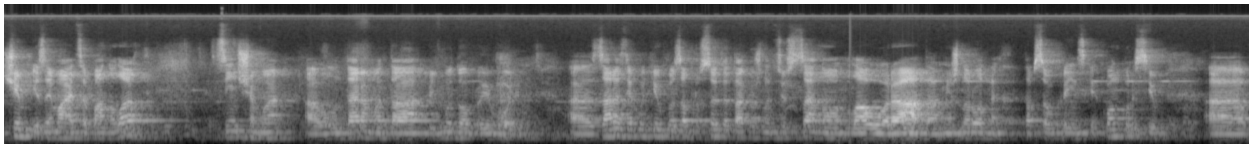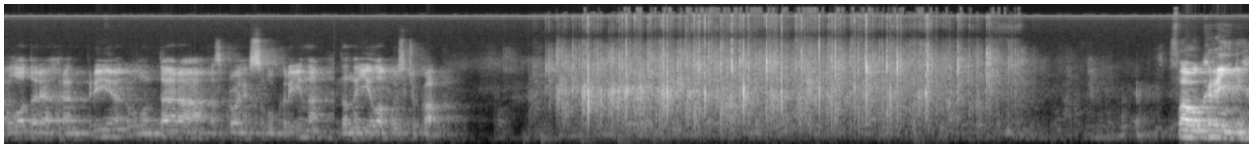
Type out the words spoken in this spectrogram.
Чим і займається пан Олег з іншими е, волонтерами та людьми доброї волі. Е, Зараз я хотів би запросити також на цю сцену лауреата міжнародних та всеукраїнських конкурсів е, володаря гран-прі, волонтера Збройних сил України Даниїла Гостюка. Слава Україні!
